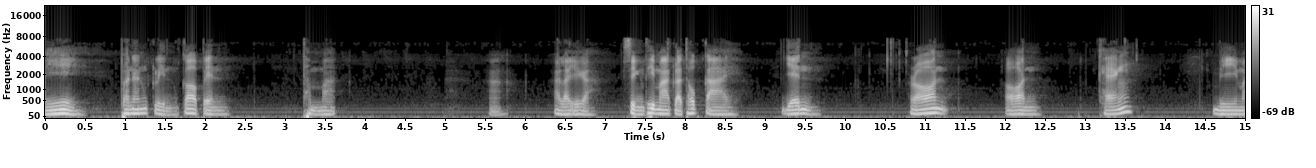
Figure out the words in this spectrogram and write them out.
มี เพราะนั้นกลิ่นก็เป็นธรรมะอะไรอีกอะสิ่งที่มากระทบกาย เย็น ร้อน อ่อน แข็ง มีไหม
